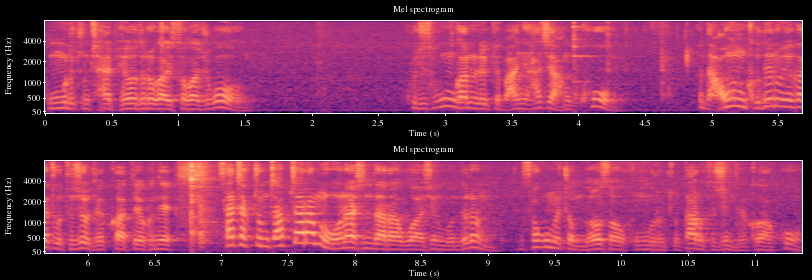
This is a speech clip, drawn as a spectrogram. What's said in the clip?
국물이 좀 잘 배어 들어가 있어가지고 굳이 소금 간을 이렇게 많이 하지 않고 나오는 그대로 해가지고 드셔도 될 것 같아요. 근데 살짝 좀 짭짤함을 원하신다라고 하시는 분들은 소금을 좀 넣어서 국물을 좀 따로 드시면 될 것 같고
